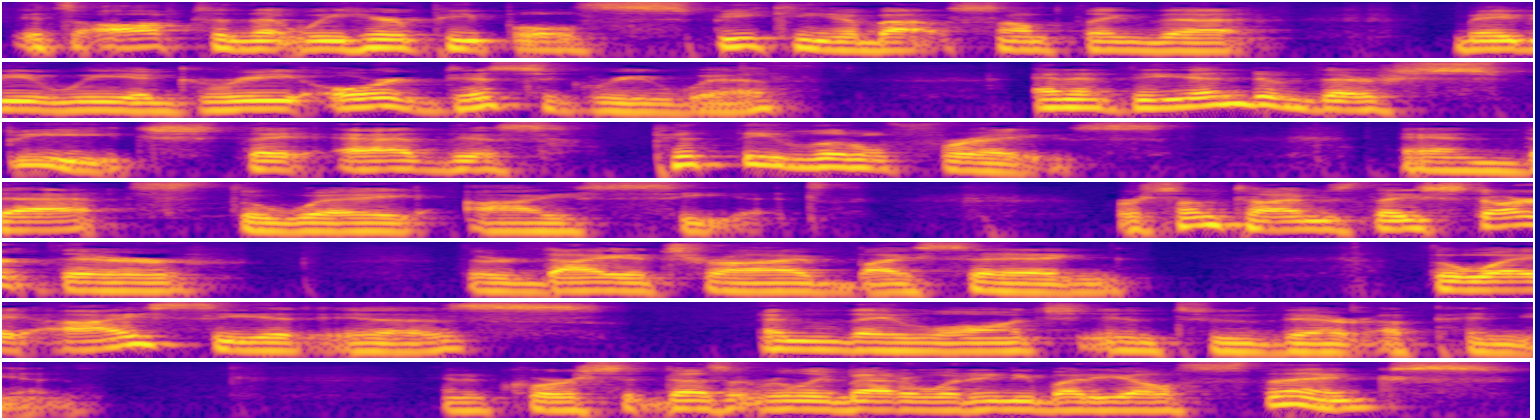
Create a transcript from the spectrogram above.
it's often that we hear people speaking about something that maybe we agree or disagree with. And at the end of their speech, they add this pithy little phrase, and that's the way I see it. Or sometimes they start their, their diatribe by saying, the way I see it is, and they launch into their opinion. And of course, it doesn't really matter what anybody else thinks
